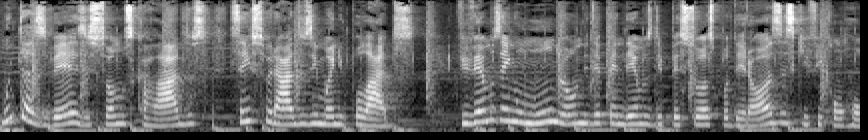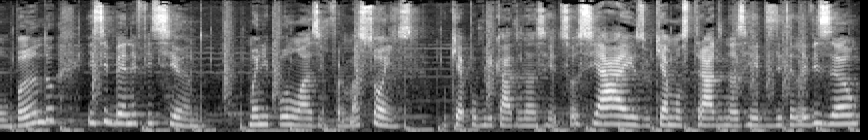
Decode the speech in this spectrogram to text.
Muitas vezes somos calados, censurados e manipulados. Vivemos em um mundo onde dependemos de pessoas poderosas que ficam roubando e se beneficiando, manipulam as informações, o que é publicado nas redes sociais, o que é mostrado nas redes de televisão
